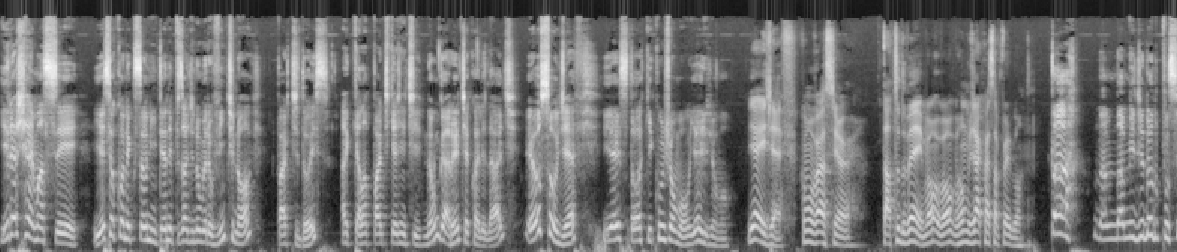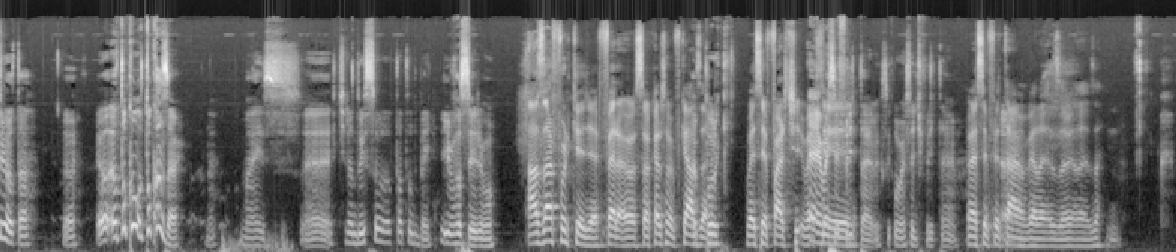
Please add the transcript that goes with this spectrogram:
Irashaimase! E esse é o Conexão Nintendo, episódio número 29, parte 2. Aquela parte que a gente não garante a qualidade. Eu sou o Jeff e eu estou aqui com o Jomon. E aí, Jomon? E aí, Jeff, como vai o senhor? Tá tudo bem? Vamos, já com essa pergunta. Tá, na, na medida do possível, tá. É. Eu, eu tô, com, tô com azar, né? Mas, é, tirando isso, tá tudo bem. E você, Jomon? Azar por quê, Jeff? Pera, eu só quero saber por que azar. Porque... Vai ser parte. Vai é, ser... vai ser free time. Você conversa de free time. Vai ser free time, é. beleza, beleza.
